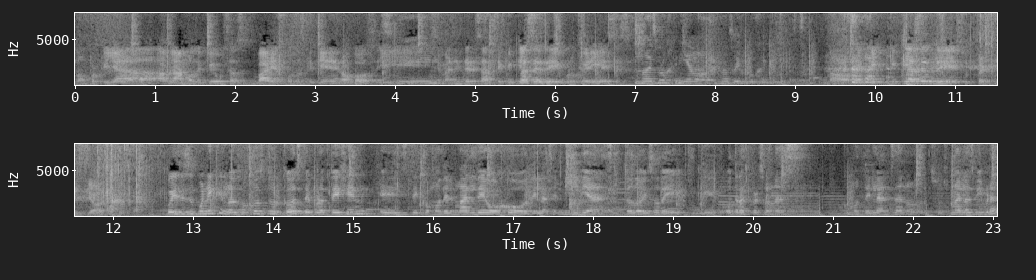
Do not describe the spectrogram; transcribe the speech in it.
¿no? Porque ya hablamos de que usas varias cosas que tienen ojos y Sí. se me hace interesante. ¿Qué clase de brujería es esa? no es brujería, mamá, no soy bruja, ¿qué le pasa? No, o sea, ¿qué, qué clase de superstición es esa? Pues se supone que los ojos turcos te protegen este, como del mal de ojo, de las envidias y todo eso de que otras personas como te lanzan o sus malas vibras.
